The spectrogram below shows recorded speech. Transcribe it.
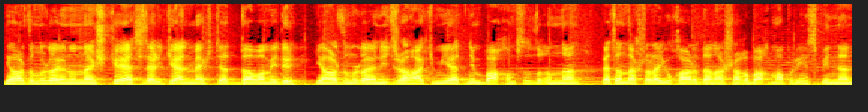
Yardımlı rayonundan şikayətlər gəlməkdə davam edir. Yardımlı rayon icra hakimiyyətinin baxımsızlığından, vətəndaşlara yuxarıdan aşağı baxma prinsipindən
